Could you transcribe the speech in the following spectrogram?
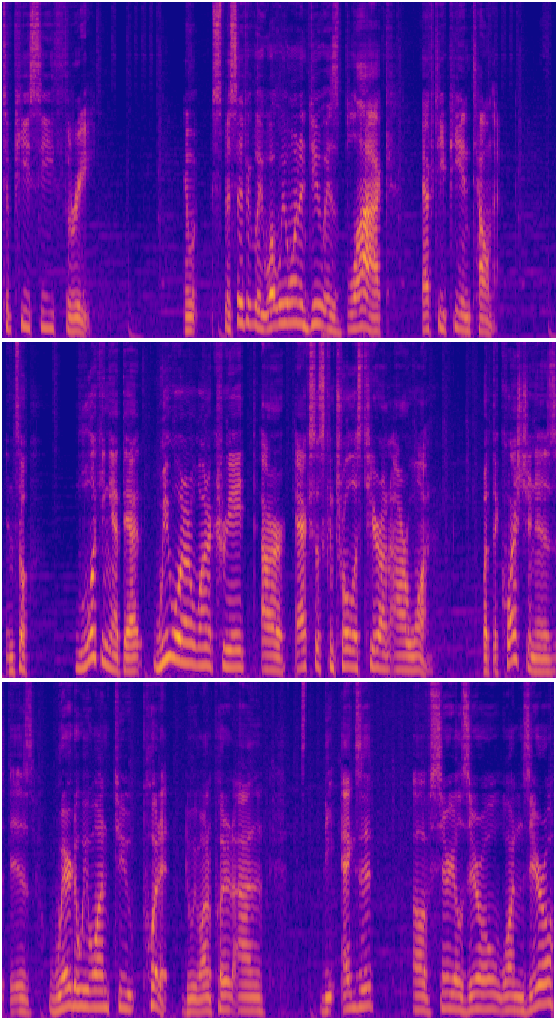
to PC3. And specifically, what we want to do is block FTP and Telnet. And so, looking at that, we want to want to create our access control list here on R1. But the question is, is where do we want to put it? Do we want to put it on the exit of serial 010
